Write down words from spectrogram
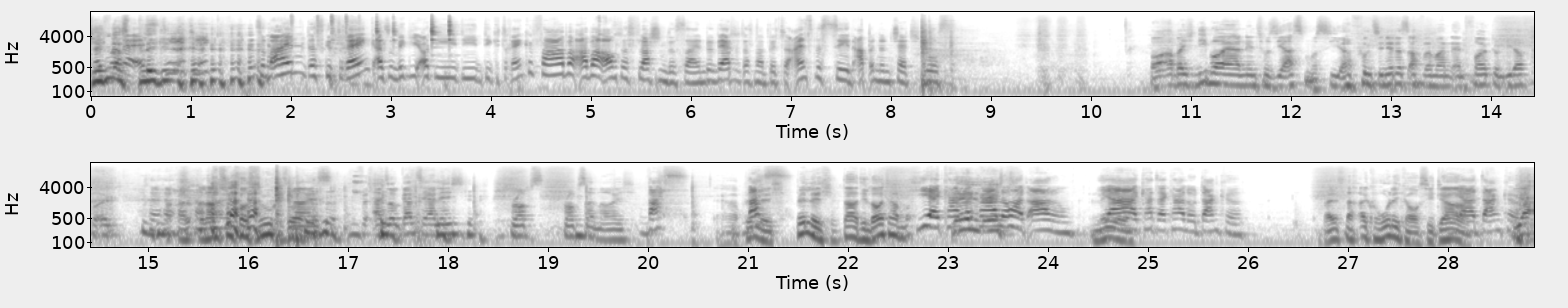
gegen das Ästhetik. Zum einen das Getränk, also wirklich auch die, die, die Getränkefarbe, aber auch das Flaschendesign. Bewertet das mal bitte. 1 bis 10, ab in den Chat. Los. Boah, aber ich liebe euren Enthusiasmus hier. Funktioniert das auch, wenn man entfolgt und wieder folgt? Alle alle haben schon versucht. So. Nice. Also ganz ehrlich, Props, Props an euch. Was? Ja, billig, billig. Da, die Leute haben, Hier, Katakalo hat Ahnung. Nee. Ja, Katakalo, danke. Weil es nach Alkoholiker aussieht, ja. Ja, danke. Ja,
